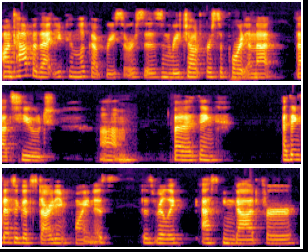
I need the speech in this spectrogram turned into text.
on top of that, you can look up resources and reach out for support, and that that's huge. Um, but I think I think that's a good starting point. Is is really asking God for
